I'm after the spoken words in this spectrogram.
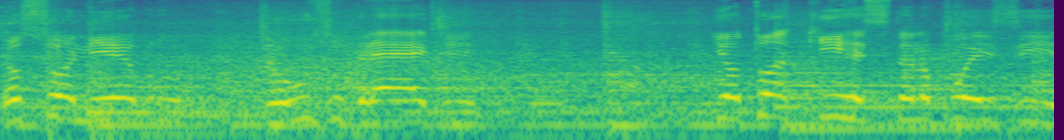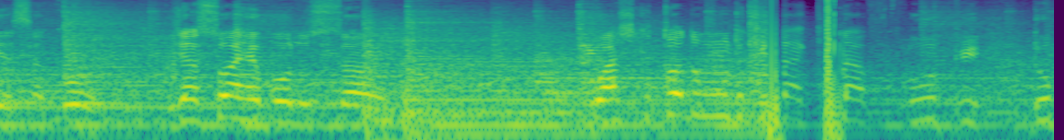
Eu sou negro, eu uso dread, e eu tô aqui recitando poesia, sacou? Já sou a revolução. Eu acho que todo mundo que tá aqui na FLUP, do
